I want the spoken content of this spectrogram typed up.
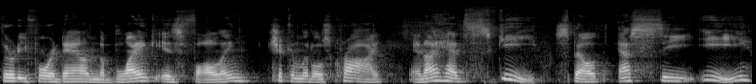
34 down, the blank is falling, chicken littles cry, and I had ski spelled S C E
